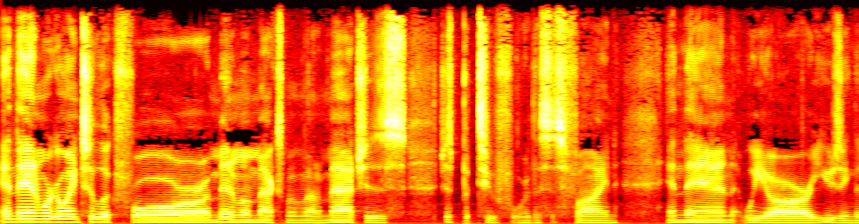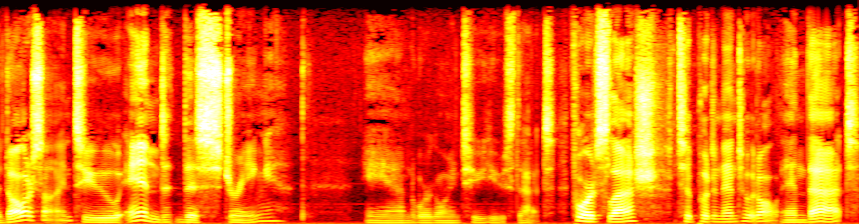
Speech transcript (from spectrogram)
and then we're going to look for a minimum, maximum amount of matches. Just put two for this is fine. And then we are using the dollar sign to end this string. And we're going to use that forward slash to put an end to it all. And that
